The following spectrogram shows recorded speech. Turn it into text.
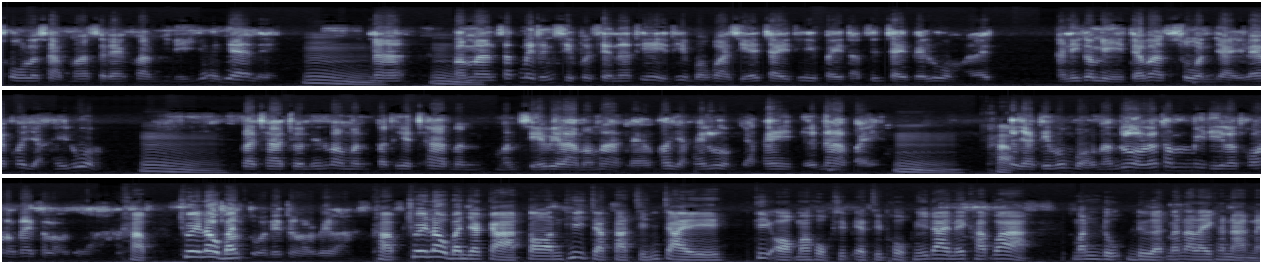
โทรศัพท์มาแสดงความยินดีเยอะแยะเลยอืมนะฮะอืมประมาณสักไม่ถึงสิบเปอร์เซ็นต์นะที่ที่บอกว่าเสียใจที่ไปตัดสินใจไปร่วมอะไร อันนี้ก็มีแต่ว่าส่วนใหญ่แล้วเขาอยากให้ร่วมอืม ประชาชนเห็นว่ามันประเทศชาติมันมันเสียเวลามามากแล้วเขาอยากให้ร่วมอยากให้เดินหน้าไป อืมครับก็อย่างที่ผมบอกนะร่วมแล้วถ้าไม่ดีเราท้อนออกได้ตลอดเวลาครับ ช่วยเล่าบรรถอนตัวได้ตลอดเวลาครับ ช่วยเล่าบรรยากาศตอนที่จะตัดสินใจที่ออกมา 61 16 นี้ได้ไหมครับว่า มันดุเดือดมันอะไรขนาดไหน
